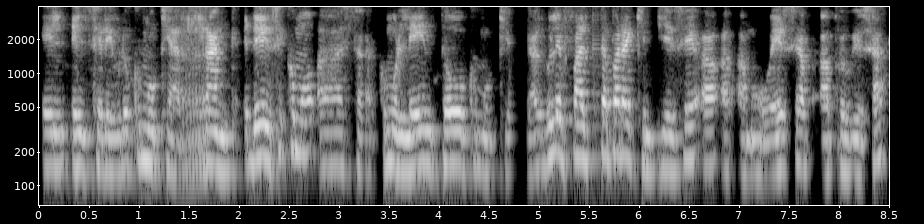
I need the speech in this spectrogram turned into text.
el, el cerebro como que arranca, de ese como, ah, está como lento, como que algo le falta para que empiece a, a, moverse, a, a, progresar,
